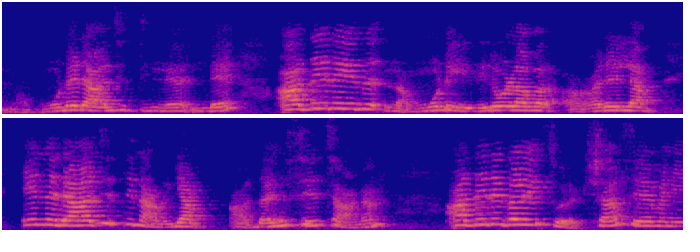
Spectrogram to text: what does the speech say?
നമ്മുടെ രാജ്യത്തിന്റെ അതിരേത് നമ്മുടെ എതിരുള്ളവർ ആരെല്ലാം എന്ന് രാജ്യത്തിനറിയാം. അതനുസരിച്ചാണ് അതിരുകളിൽ സുരക്ഷാ സേവനെ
